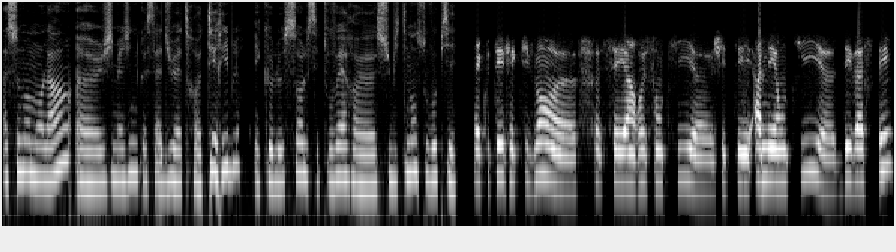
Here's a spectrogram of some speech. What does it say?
à ce moment-là. Euh, j'imagine que ça a dû être terrible et que le sol s'est ouvert euh, subitement sous vos pieds. Écoutez, effectivement, euh, c'est un ressenti. J'étais anéantie, dévastée.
